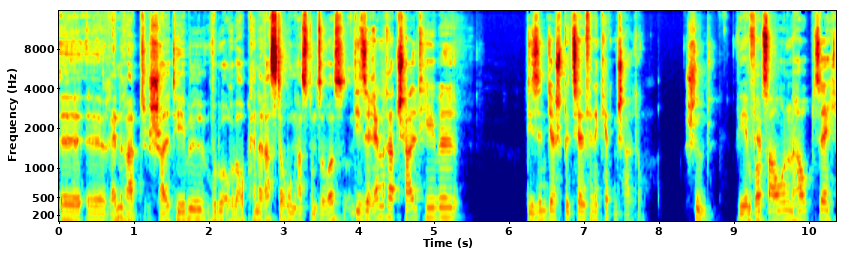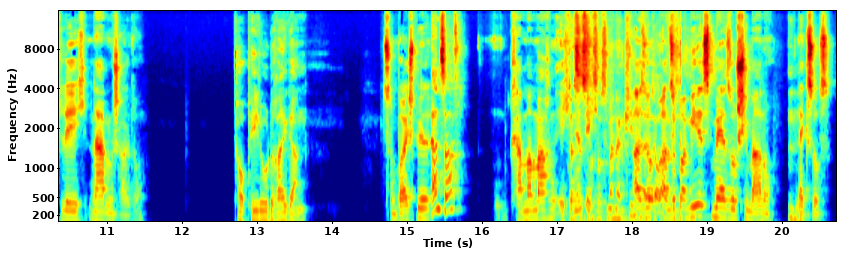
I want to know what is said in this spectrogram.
äh, äh, Rennrad-Schalthebel, wo du auch überhaupt keine Rasterung hast und sowas. Diese Rennradschalthebel, die sind ja speziell für eine Kettenschaltung. Stimmt. Wir Du verbauen hauptsächlich Nabenschaltung. Torpedo Dreigang. Zum Beispiel Ernsthaft? kann man machen. Ich, Das ist ich, was aus meiner Kindheit. also, also bei mir ist mehr so Shimano, Mhm. Nexus.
